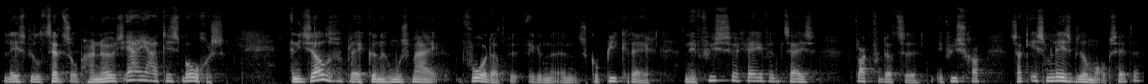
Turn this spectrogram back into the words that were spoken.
leesbril zette ze op haar neus. Ja, ja, het is Bogers. En diezelfde verpleegkundige moest mij, voordat we, een, een scopie kreeg, een infuus geven. En zei ze, vlak voordat ze infuus gaf, zal ik eerst mijn leesbril maar opzetten?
